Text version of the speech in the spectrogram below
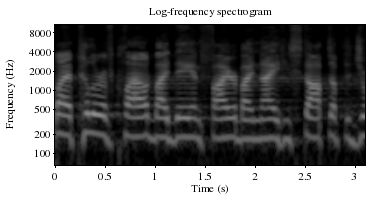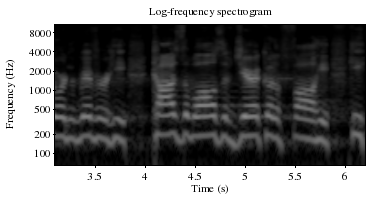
by a pillar of cloud by day and fire by night. He stopped up the Jordan River. He caused the walls of Jericho to fall. He, he,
